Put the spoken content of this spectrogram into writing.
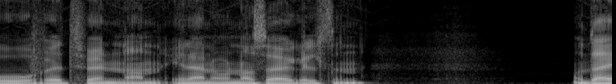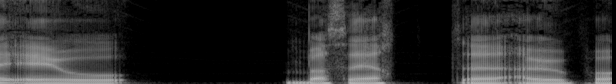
hovedfunnene i den undersøkelsen. Og de er jo basert òg eh, på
